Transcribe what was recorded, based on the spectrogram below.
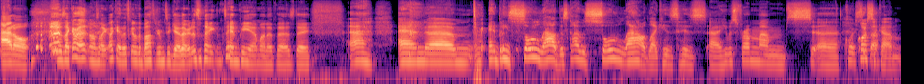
At all. It was like, all right. And I was like, okay, let's go to the bathroom together. And it's like 10 p.m. on a Thursday. Uh, and um, I mean, and- but he's so loud. This guy was so loud. Like his his uh, he was from um, uh, Corsica. Corsica.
